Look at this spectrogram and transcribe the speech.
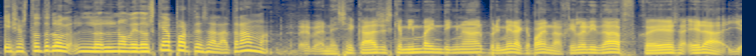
i això és tot el novedós que aportes a la trama. Eh, En aquest cas, és que a mi em va indignar, primera, que posen a Hilary Duff, que és, era, jo,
